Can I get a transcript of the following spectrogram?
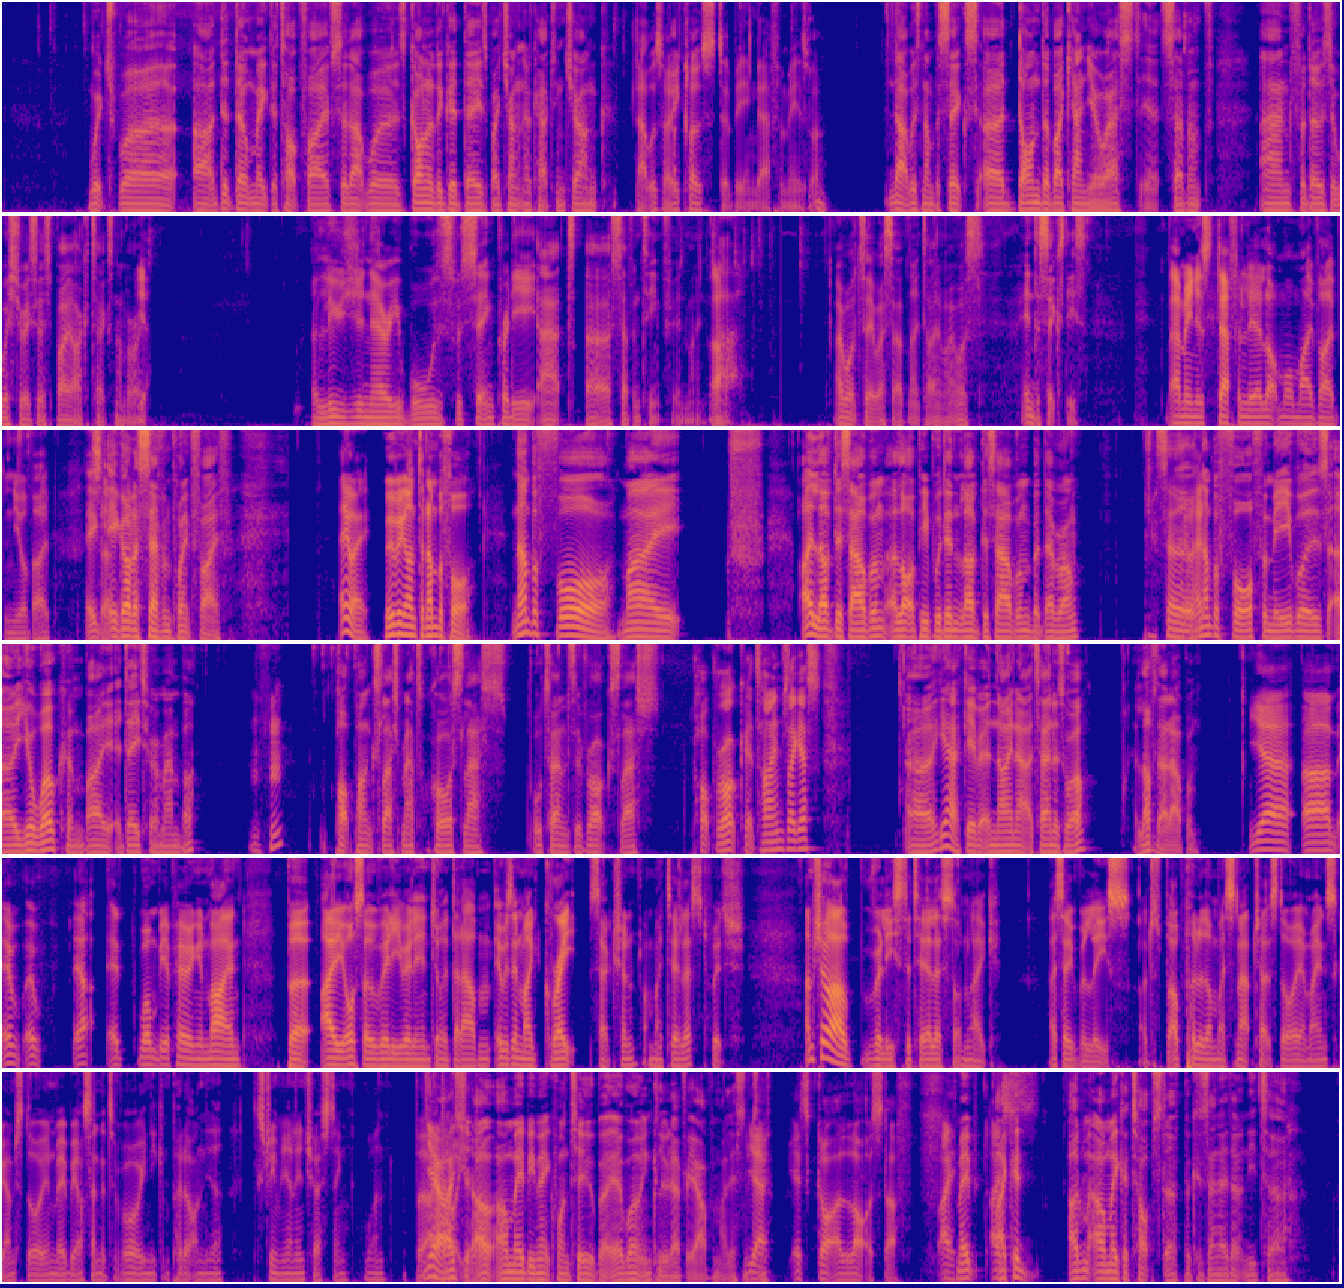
which were uh that don't make the top five. So that was Gone Are the Good Days by Chunk No Captain Chunk. That was very close to being there for me as well. That was number six. Uh, Donda by Kanye West at seventh, and For Those That Wish to Exist by Architects number eight. Illusionary Walls was sitting pretty at uh seventeenth in mine. Ah, I won't say where Sad Night Dynamite was in the sixties. I mean, it's definitely a lot more my vibe than your vibe. It, So- it got a seven point five. Anyway, moving on to number four. Number four, my. I love this album. A lot of people didn't love this album, but they're wrong. So number four for me was uh, "You're Welcome" by A Day to Remember. Mm-hmm. Pop punk slash metalcore slash alternative rock slash pop rock at times, I guess. Uh, yeah, gave it a nine out of ten as well. I love that album. Yeah, um, it, it yeah, it won't be appearing in mine, but I also really really enjoyed that album. It was in my great section on my tier list, which I'm sure I'll release the tier list on like I say release. I'll just I'll put it on my Snapchat story and my Instagram story, and maybe I'll send it to Rory and he can put it on the extremely uninteresting one. But yeah, I he should. I'll, I'll maybe make one too, but it won't include every album I listen yeah, to. it's got a lot of stuff. I Maybe I, I could. I'll, I'll make a top stuff because then I don't need to.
